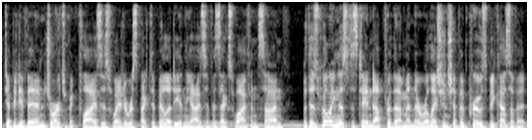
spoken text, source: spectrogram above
Deputy Ben George McFlies his way to respectability in the eyes of his ex wife and son, with his willingness to stand up for them, and their relationship improves because of it.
